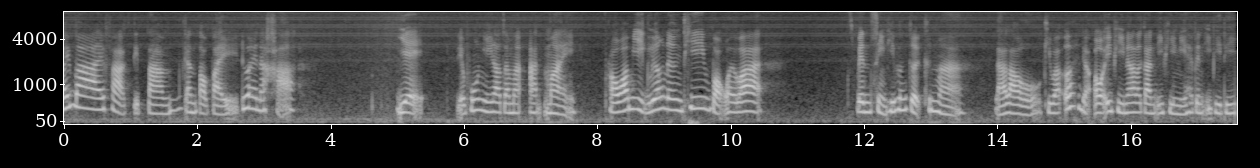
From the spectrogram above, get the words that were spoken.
บายบายฝากติดตามกันต่อไปด้วยนะคะ เย่เดี๋ยวพรุ่งนี้เราจะมาอัดใหม่ เพราะว่ามีอีกเรื่องหนึ่งที่บอกไว้ว่า เป็นสิ่งที่เพิ่งเกิดขึ้นมา แล้วเราคิดว่าเออเดี๋ยวเอา EP หน้าละกัน EP นี้ให้เป็น EP ที่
